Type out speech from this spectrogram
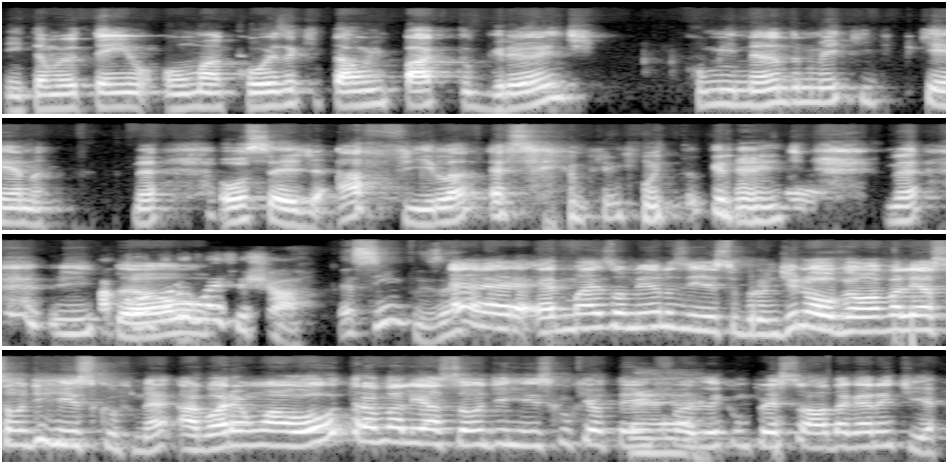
Então, eu tenho uma coisa que está um impacto grande, culminando numa equipe pequena. Né? Ou seja, a fila é sempre muito grande, né? Então, a conta não vai fechar, é simples, né? É, é mais ou menos isso, Bruno. De novo, é uma avaliação de risco, né? Agora é uma outra avaliação de risco que eu tenho é. que fazer com o pessoal da garantia.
